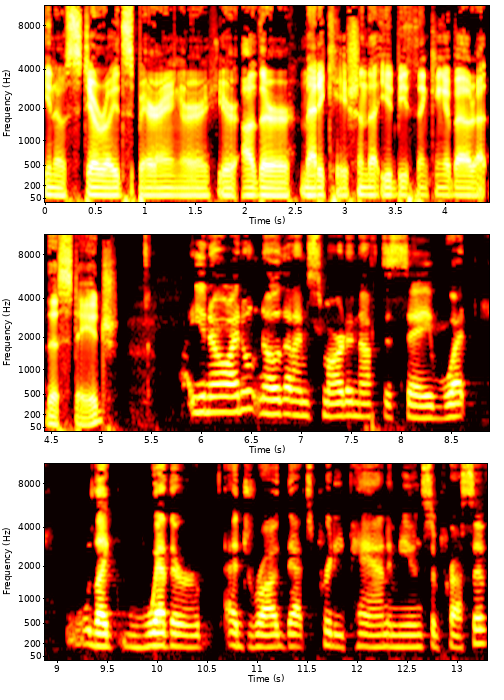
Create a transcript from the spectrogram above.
you know, steroid sparing or your other medication that you'd be thinking about at this stage? You know, I don't know that I'm smart enough to say what, like, whether a drug that's pretty pan immune suppressive.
